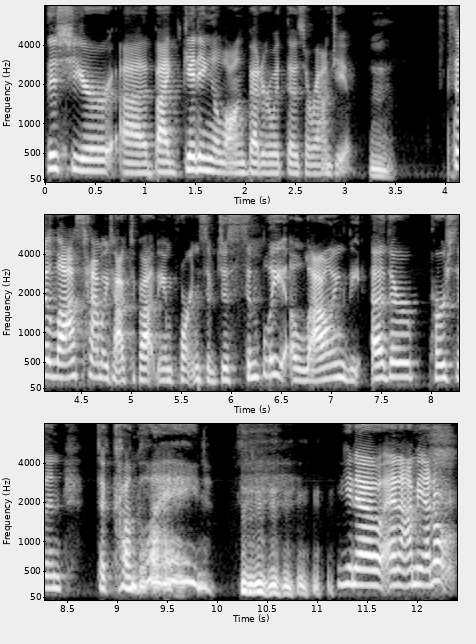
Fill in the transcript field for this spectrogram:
this year uh, by getting along better with those around you. Mm. So last time we talked about the importance of just simply allowing the other person to complain. you know, and I mean, I don't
